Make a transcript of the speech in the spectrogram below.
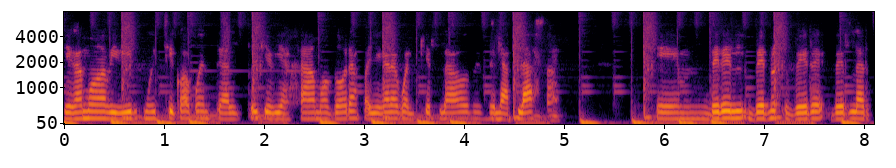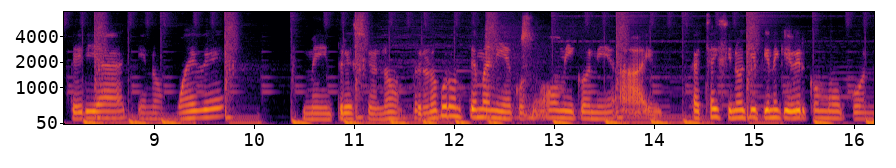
llegamos a vivir muy chicos a Puente Alto y que viajábamos dos horas para llegar a cualquier lado desde la plaza. Em, ver, el, ver, ver, ver la arteria que nos mueve me impresionó, pero no por un tema ni económico, ni, ay, ¿cachai? Sino que tiene que ver como con...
